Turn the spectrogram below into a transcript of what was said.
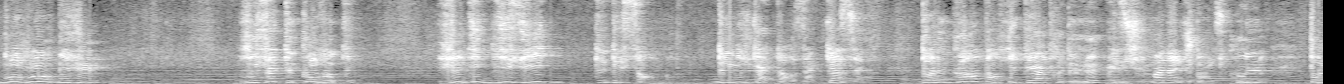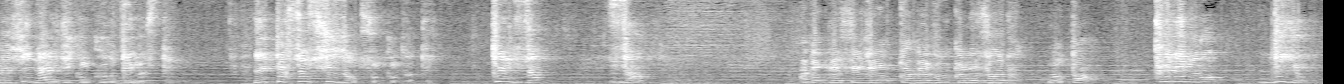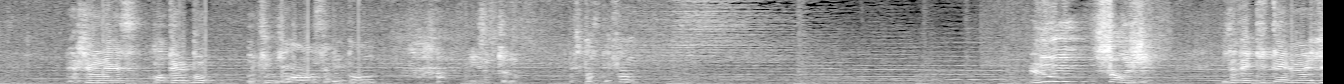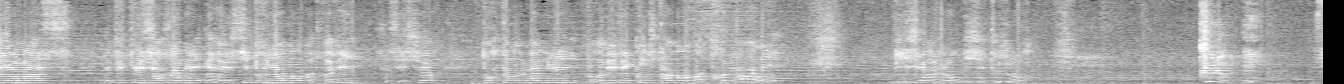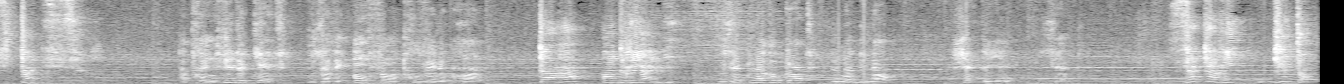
Bonjour Bisu. Vous êtes convoqué jeudi 18 décembre 2014 à 15h dans le grand amphithéâtre de l'ESG Management School pour la finale du concours Demosthène. Les personnes suivantes sont convoquées. Kenza Zhao. Avec les sujets qu'avez-vous que les autres n'ont pas Clément Bio. La jeunesse rend-elle beau Donc tu me diras, ça dépend, exactement. n'est-ce pas Stéphane? Louis Forger. Vous avez quitté le GMS depuis plusieurs années et réussi brillamment votre vie, ça c'est sûr. Pourtant, la nuit, vous revivez constamment votre première année. Bisous un jour, bisous toujours. Chloé Spatzer. Après une vie de quête, vous avez enfin trouvé le Graal. Tara Andriani. Vous êtes l'avocate de Nabila, cher payé, certes. Zachary Gutin.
